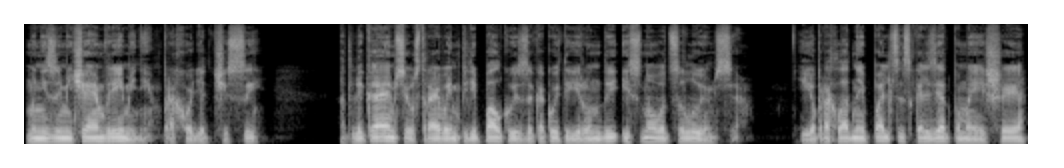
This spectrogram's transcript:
Мы не замечаем времени, проходят часы. Отвлекаемся, устраиваем перепалку из-за какой-то ерунды и снова целуемся. Ее прохладные пальцы скользят по моей шее,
